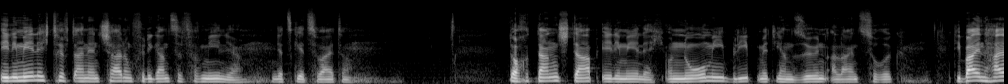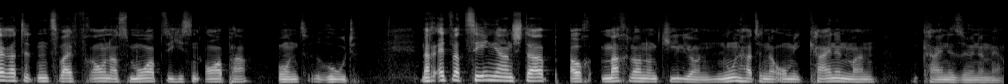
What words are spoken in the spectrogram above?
Elimelech trifft eine Entscheidung für die ganze Familie. Jetzt geht's weiter. Doch dann starb Elimelech und Naomi blieb mit ihren Söhnen allein zurück. Die beiden heirateten zwei Frauen aus Moab, sie hießen Orpa und Ruth. Nach etwa zehn Jahren starb auch Machlon und Kilion. Nun hatte Naomi keinen Mann und keine Söhne mehr.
